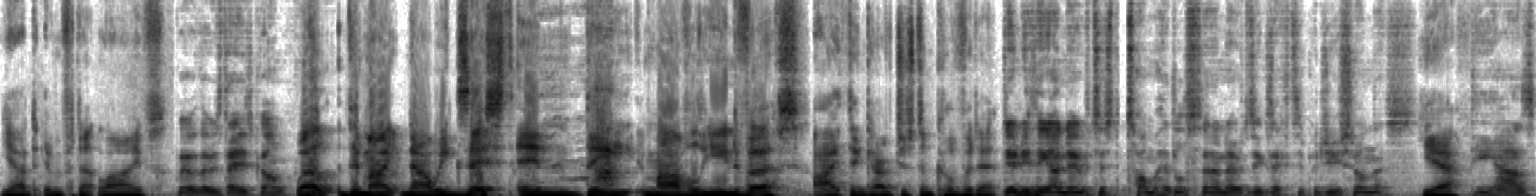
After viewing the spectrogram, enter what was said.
You had infinite lives. Where have those days gone? Well, they might now exist in the Marvel Universe. I think I've just uncovered it. The only thing I noticed, Tom Hiddleston, I know, is executive producer on this. Yeah. He has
